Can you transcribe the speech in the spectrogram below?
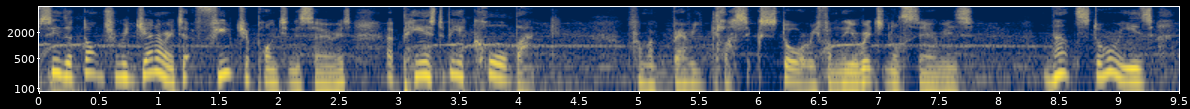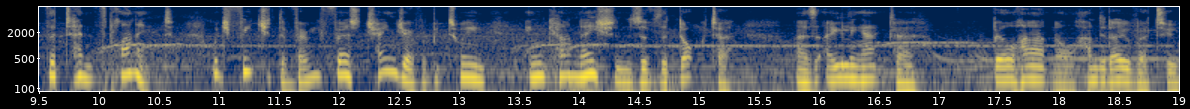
see the Doctor regenerate at a future point in the series, appears to be a callback from a very classic story from the original series. And that story is The Tenth Planet, which featured the very first changeover between incarnations of the Doctor as ailing actor Bill Hartnell handed over to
